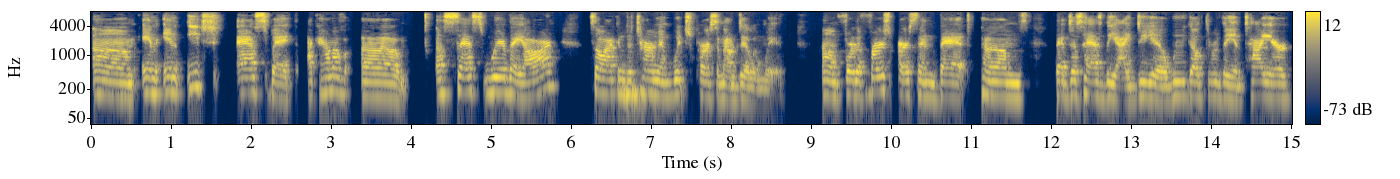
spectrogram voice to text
Um, and in each aspect, I kind of um, assess where they are so I can determine which person I'm dealing with. Um, for the first person that comes, that just has the idea, we go through the entire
